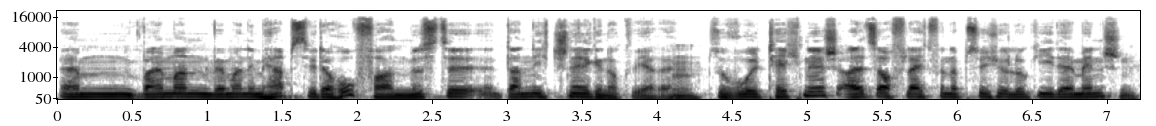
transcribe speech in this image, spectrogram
ähm, weil man, wenn man im Herbst wieder hochfahren müsste, dann nicht schnell genug wäre. Mhm. Sowohl technisch als auch vielleicht von der Psychologie der Menschen.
